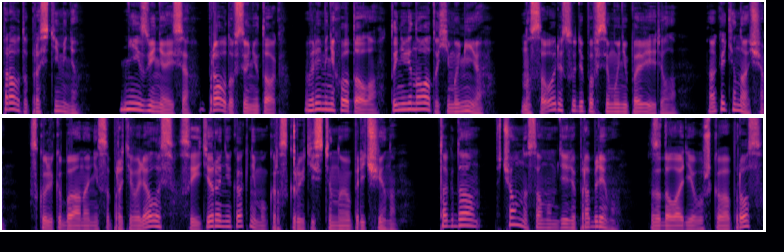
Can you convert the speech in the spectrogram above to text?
Правда, прости меня». «Не извиняйся. Правда, все не так. Времени хватало. Ты не виновата, Химамия». Но Саори, судя по всему, не поверила. А как иначе? Сколько бы она ни сопротивлялась, Саитира никак не мог раскрыть истинную причину. «Тогда в чем на самом деле проблема?» Задала девушка вопрос,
